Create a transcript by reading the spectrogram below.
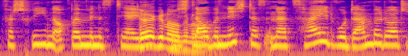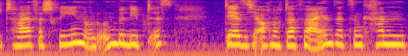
verschrien, auch beim Ministerium. Ja, genau, und ich genau. glaube nicht, dass in der Zeit, wo Dumbledore total verschrien und unbeliebt ist, der sich auch noch dafür einsetzen kann,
